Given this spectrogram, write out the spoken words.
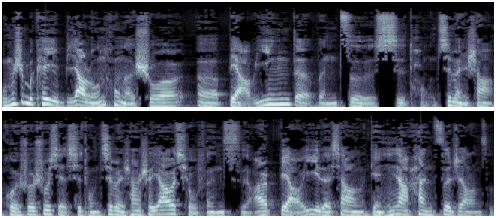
我们是不是可以比较笼统的说，呃，表音的文字系统基本上，或者说书写系统基本上是要求分词，而表意的像典型像汉字这样子，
